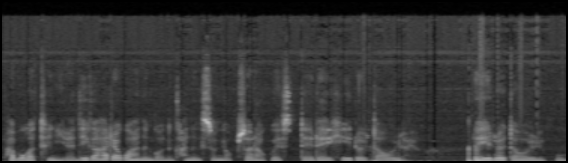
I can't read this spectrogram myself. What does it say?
바보 같은 일이야. 네가 하려고 하는 거는 가능성이 없어라고 했을 때 레히를 떠올려요. 레히를 떠올리고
